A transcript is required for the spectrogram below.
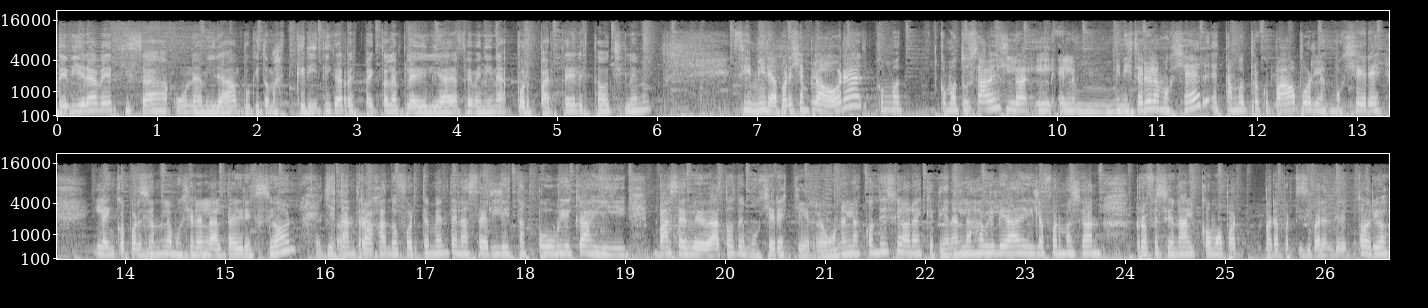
¿Debiera haber quizás una mirada un poquito más crítica respecto a la empleabilidad femenina por parte del Estado chileno? Sí, mira, por ejemplo, ahora, como como tú sabes, el Ministerio de la Mujer está muy preocupado por las mujeres, la incorporación de la mujer en la alta dirección y están trabajando fuertemente en hacer listas públicas y bases de datos de mujeres que reúnen las condiciones, que tienen las habilidades y la formación profesional como para participar en directorios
